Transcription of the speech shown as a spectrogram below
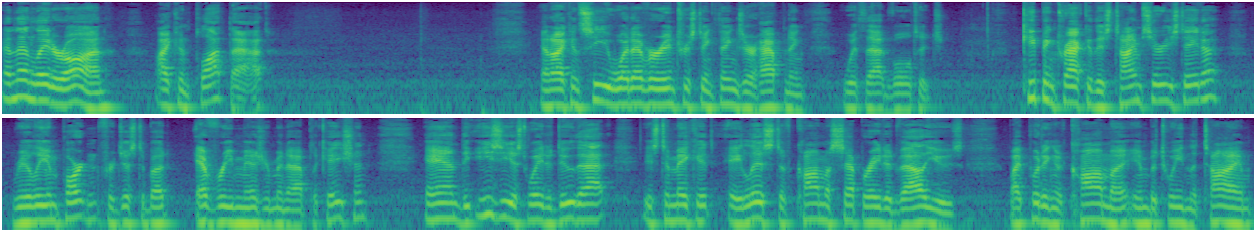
and then later on I can plot that and I can see whatever interesting things are happening with that voltage. Keeping track of this time series data really important for just about every measurement application. And the easiest way to do that is to make it a list of comma separated values by putting a comma in between the time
